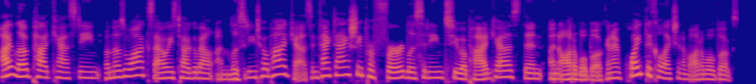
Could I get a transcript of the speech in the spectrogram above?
I love podcasting. On those walks, I always talk about I'm listening to a podcast. In fact, I actually prefer listening to a podcast than an audible book. And I have quite the collection of audible books.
